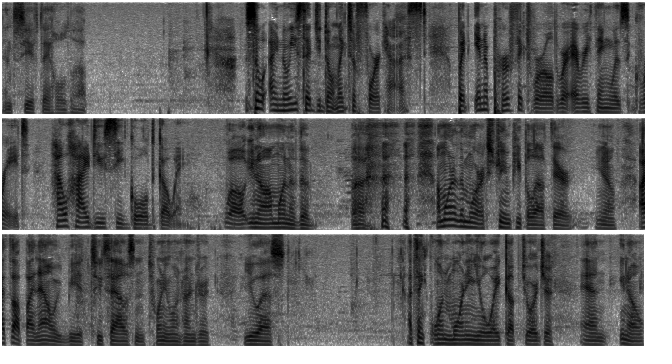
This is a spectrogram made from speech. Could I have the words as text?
and see if they hold up. So I know you said you don't like to forecast, but in a perfect world where everything was great, how high do you see gold going? Well, you know, I'm one of the uh, I'm one of the more extreme people out there. You know, I thought by now we'd be at 2,000, 2,100 U.S. I think one morning you'll wake up, Georgia, and you know,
